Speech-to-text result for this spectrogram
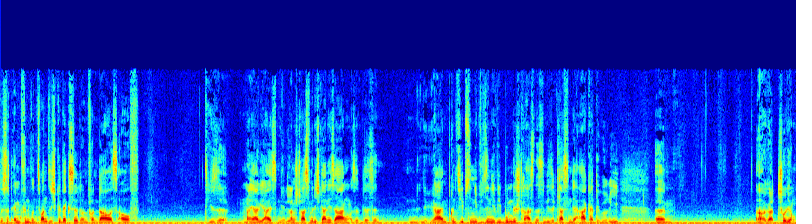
das ist M25 gewechselt und von da aus auf diese, naja, wie heißen die? Landstraßen will ich gar nicht sagen. Also das sind ja, im Prinzip sind die, sind die wie Bundesstraßen, das sind diese Klassen der A-Kategorie. Ähm, oh Gott, Entschuldigung,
